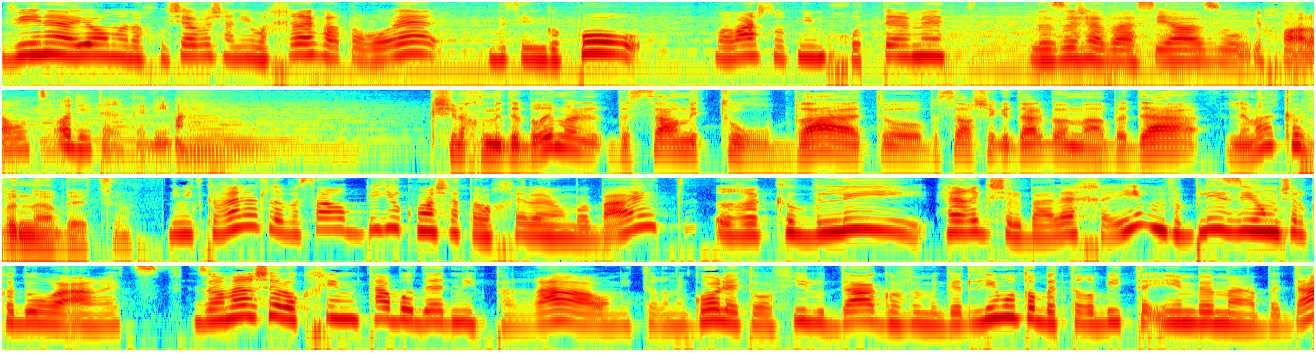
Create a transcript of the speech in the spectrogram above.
והנה היום אנחנו שבע שנים אחרי ואתה רואה, בסינגפור ממש נותנים חותמת לזה שהתעשייה הזו יכולה לרוץ עוד יותר קדימה. כשאנחנו מדברים על בשר מתורבת או בשר שגדל במעבדה, למה הכוונה בעצם? אני מתכוונת לבשר בדיוק כמו שאתה אוכל היום בבית, רק בלי הרג של בעלי חיים ובלי זיהום של כדור הארץ. זה אומר שלוקחים תא בודד מפרה או מתרנגולת או אפילו דג ומגדלים אותו בתרבית תאים במעבדה,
